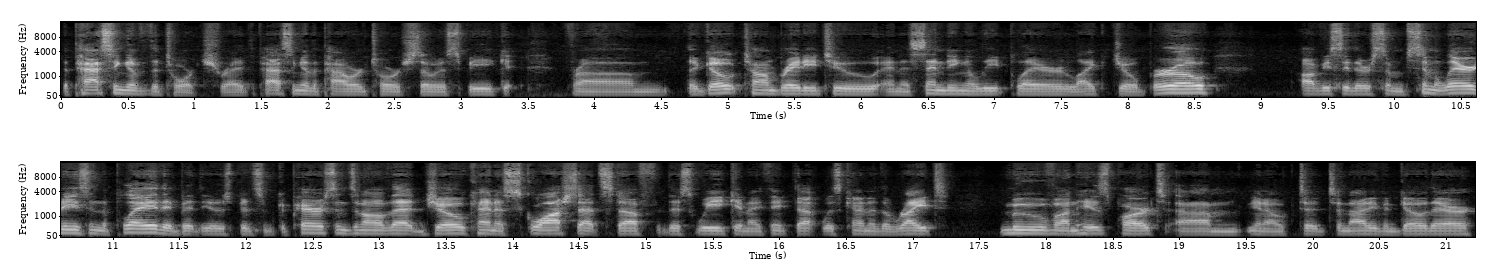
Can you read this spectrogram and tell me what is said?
the passing of the torch, right? The passing of the power torch, so to speak, from the GOAT Tom Brady to an ascending elite player like Joe Burrow. Obviously, there's some similarities in the play. They've been, there's been some comparisons and all of that. Joe kind of squashed that stuff this week, and I think that was kind of the right move on his part. Um, you know, to to not even go there,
